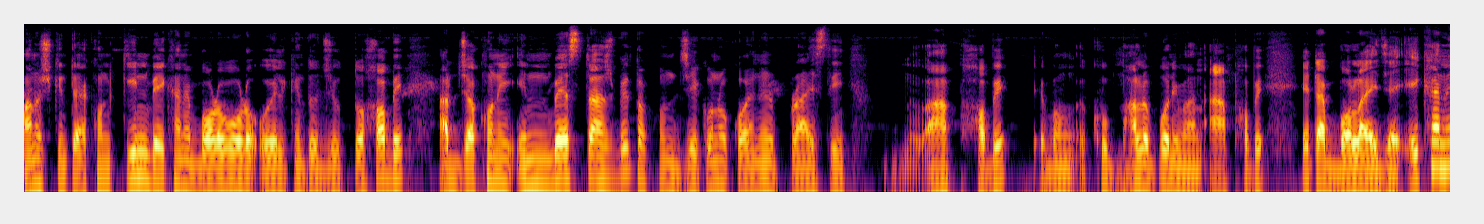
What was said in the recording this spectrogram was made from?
মানুষ কিন্তু এখন কিনবে। এখানে বড় বড় ওয়েল কিন্তু যুক্ত হবে। আর যখনই ইনভেস্ট আসবে, তখন যে কোনো কয়েনের প্রাইসই আপ হবে এবং খুব ভালো পরিমাণ আপ হবে। এটা বলাই যায়। এখানে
